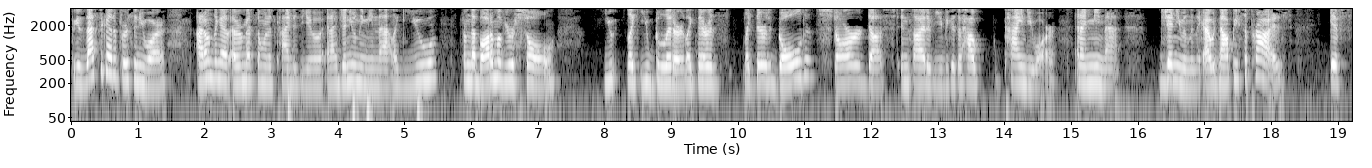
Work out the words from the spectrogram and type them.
because that's the kind of person you are. I don't think I've ever met someone as kind as you, and I genuinely mean that. Like you, from the bottom of your soul, you like you glitter. Like there is like there's gold star dust inside of you because of how kind you are, and I mean that genuinely. Like I would not be surprised if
